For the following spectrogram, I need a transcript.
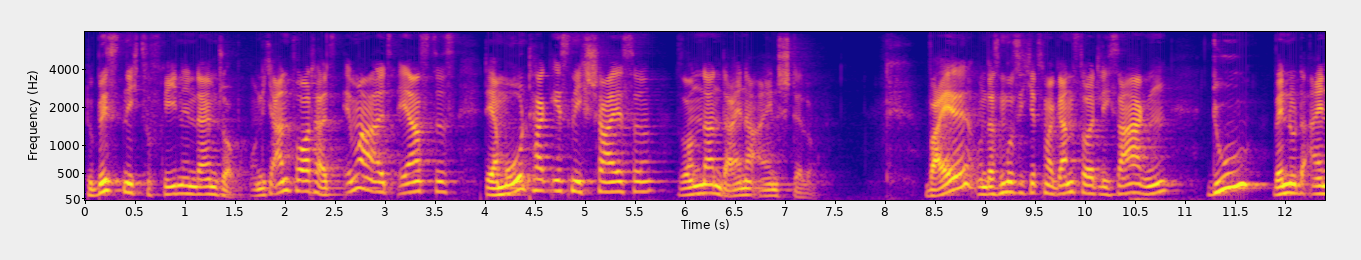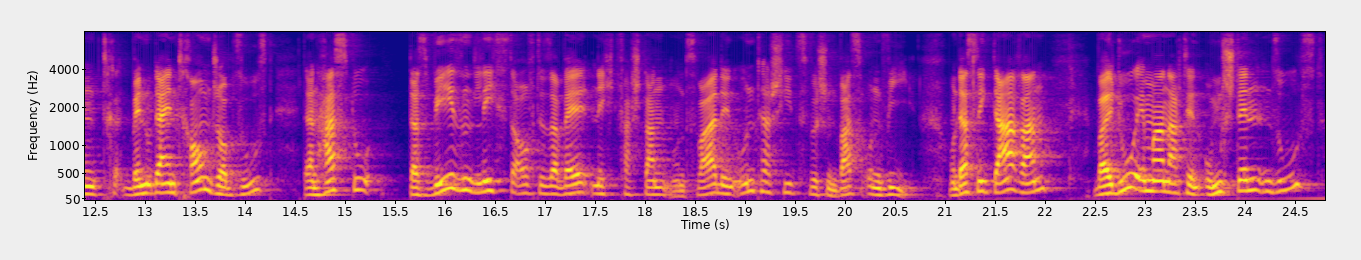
du bist nicht zufrieden in deinem Job. Und ich antworte als immer als erstes, der Montag ist nicht scheiße, sondern deine Einstellung. Weil, und das muss ich jetzt mal ganz deutlich sagen, Du, wenn du, einen, wenn du deinen Traumjob suchst, dann hast du das Wesentlichste auf dieser Welt nicht verstanden. Und zwar den Unterschied zwischen was und wie. Und das liegt daran, weil du immer nach den Umständen suchst,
